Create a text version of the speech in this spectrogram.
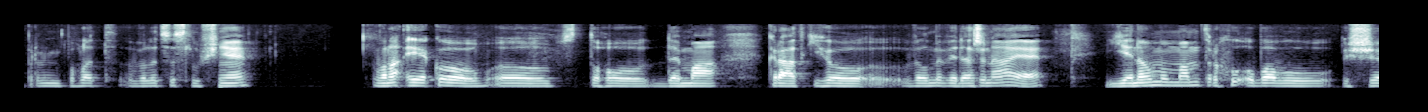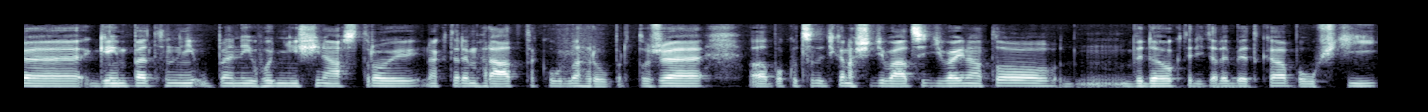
první pohled velice slušně. Ona i jako uh, z toho dema krátkého uh, velmi vydařená je, jenom mám trochu obavu, že gamepad není úplně nejvhodnější nástroj, na kterém hrát takovouhle hru, protože uh, pokud se teďka naši diváci dívají na to mm, video, který tady Bětka pouští,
